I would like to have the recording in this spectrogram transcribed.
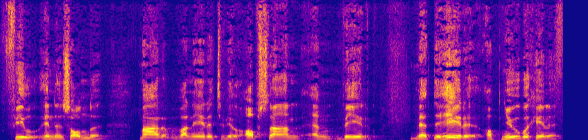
viel in de zonde, maar wanneer het wil opstaan en weer met de Heer opnieuw beginnen,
